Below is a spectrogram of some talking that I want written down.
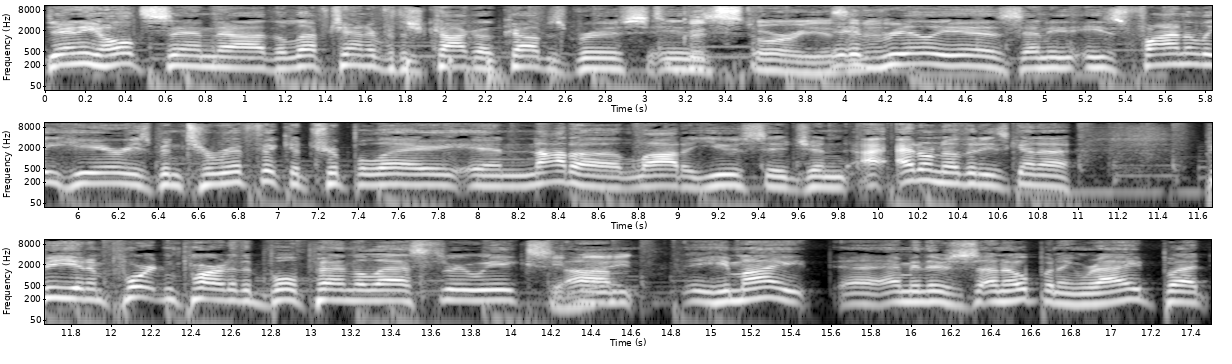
Danny Hultzen, uh, the left-hander for the Chicago Cubs, Bruce, is a good story, isn't it? it? really is, and he, he's finally here. He's been terrific at AAA, and not a lot of usage. And I, I don't know that he's going to be an important part of the bullpen the last three weeks. He Um, might. he might. Uh, I mean, there's an opening, right? But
